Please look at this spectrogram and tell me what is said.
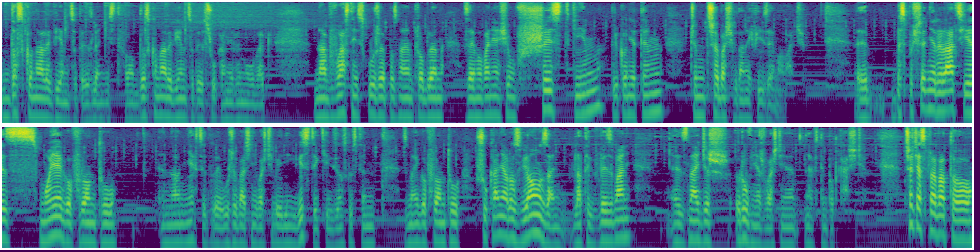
doskonale wiem, co to jest lenistwo, doskonale wiem, co to jest szukanie wymówek. Na własnej skórze poznałem problem zajmowania się wszystkim, tylko nie tym, czym trzeba się w danej chwili zajmować. Y, bezpośrednie relacje z mojego frontu, no nie chcę tutaj używać niewłaściwej lingwistyki, w związku z tym z mojego frontu szukania rozwiązań dla tych wyzwań y, znajdziesz również właśnie w tym podcaście. Trzecia sprawa to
